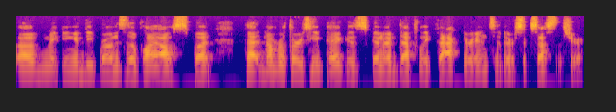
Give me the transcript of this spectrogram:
of making a deep run into the playoffs, but that number thirteen pick is going to definitely factor into their success this year.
